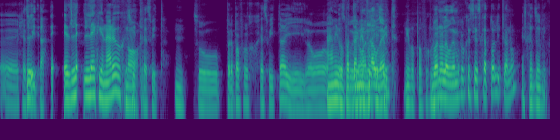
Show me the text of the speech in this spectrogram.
eh, jesuita. Le- ¿Es le- legionario o No, jesuita? jesuita. Mm. Su prepa fue jesuita y luego Ah, mi papá también fue jesuita. Mi papá fue Bueno, jesuita. la UDEM creo que sí es católica, ¿no? Es católico.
